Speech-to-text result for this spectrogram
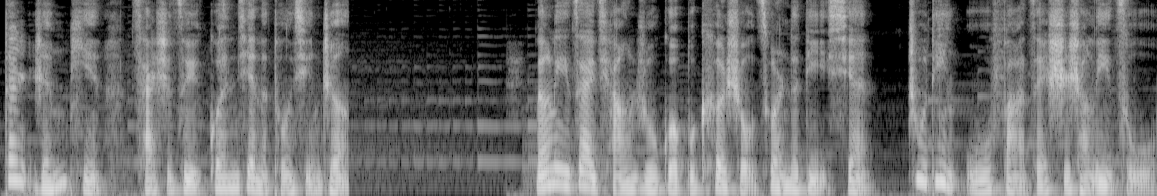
但人品才是最关键的通行证。能力再强，如果不恪守做人的底线，注定无法在世上立足。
